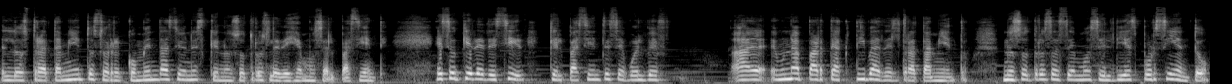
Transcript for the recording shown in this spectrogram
los tratamientos o recomendaciones que nosotros le dejemos al paciente. Eso quiere decir que el paciente se vuelve una parte activa del tratamiento. Nosotros hacemos el 10%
